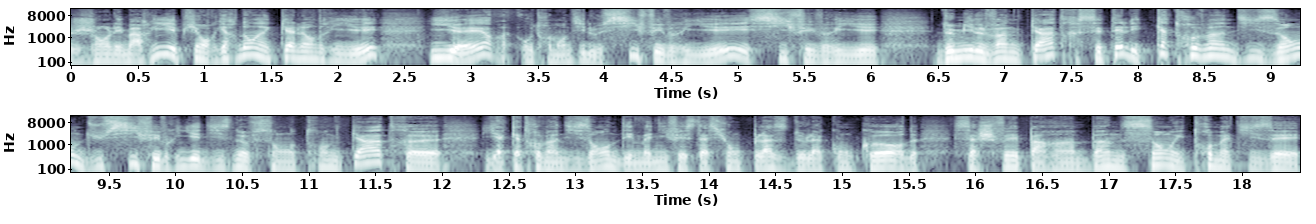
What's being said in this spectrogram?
Jean Lémarie, et puis en regardant un calendrier, hier, autrement dit le 6 février, 6 février 2024, c'était les 90 ans du 6 février 1934. Euh, il y a 90 ans des manifestations place de la Concorde s'achevait par un bain de sang et traumatisait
